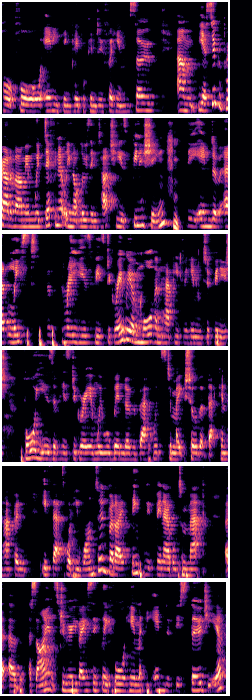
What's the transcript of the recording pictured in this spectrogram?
for for anything people can do for him. So um, yeah, super proud of Armin. We're definitely not losing touch. He is finishing hmm. the end of at least the three years of his degree. We are more than happy for him to finish four years of his degree, and we will bend over backwards to make sure that that can happen if that's what he wanted. But I think we've been able to map a, a, a, science degree basically for him at the end of this third year,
